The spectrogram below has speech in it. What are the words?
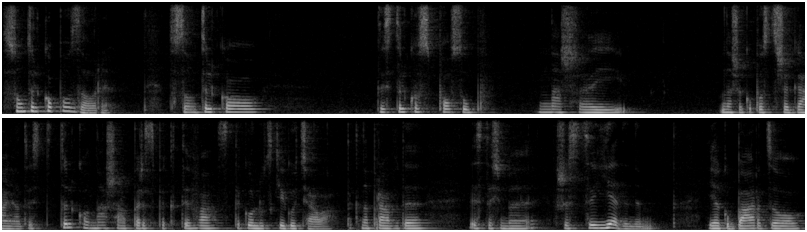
to są tylko pozory. To są tylko, to jest tylko sposób naszej, naszego postrzegania, to jest tylko nasza perspektywa z tego ludzkiego ciała. Tak naprawdę jesteśmy wszyscy jednym. Jak bardzo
